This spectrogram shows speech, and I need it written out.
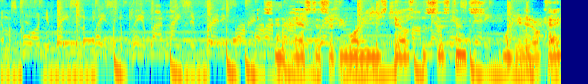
And my squad in your face in the place of playing five nights at Freddy's. It's to ask us if we want to use Tails persistence. We'll get it okay.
